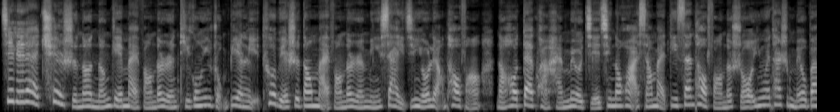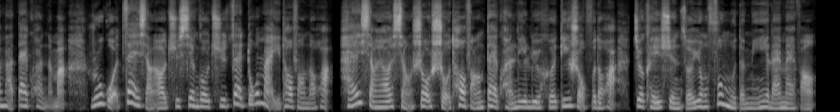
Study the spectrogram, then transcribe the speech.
借力贷确实呢，能给买房的人提供一种便利，特别是当买房的人名下已经有两套房，然后贷款还没有结清的话，想买第三套房的时候，因为他是没有办法贷款的嘛。如果再想要去限购区再多买一套房的话，还想要享受首套房贷款利率和低首付的话，就可以选择用父母的名义来买房，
